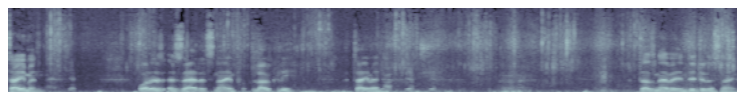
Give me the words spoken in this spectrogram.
taimen. Yes. What is is that its name locally? A taimen? Yes, yes, yes. Doesn't have an indigenous name.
